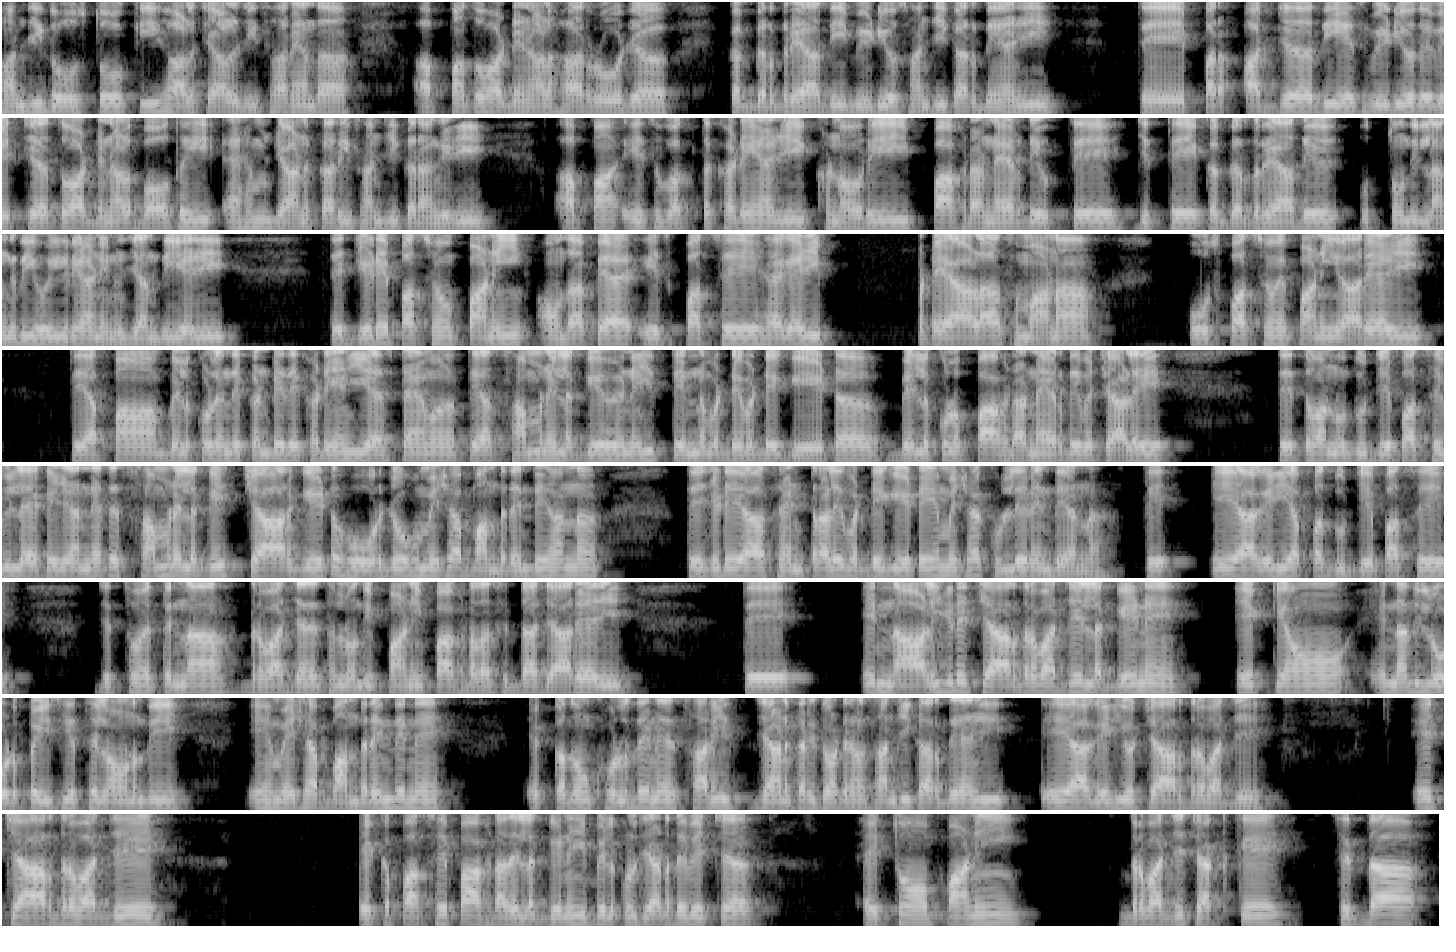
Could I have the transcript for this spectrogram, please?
ਹਾਂਜੀ ਦੋਸਤੋ, ਕੀ ਹਾਲ ਚਾਲ ਜੀ ਸਾਰਿਆਂ ਦਾ? ਆਪਾਂ ਤੁਹਾਡੇ ਨਾਲ ਹਰ ਰੋਜ਼ ਘੱਗਰ ਦਰਿਆ ਦੀ ਵੀਡੀਓ ਸਾਂਝੀ ਕਰਦੇ ਹਾਂ ਜੀ। ਤੇ ਪਰ ਅੱਜ ਦੀ ਇਸ ਵੀਡੀਓ ਦੇ ਵਿੱਚ ਤੁਹਾਡੇ ਨਾਲ ਬਹੁਤ ਹੀ ਅਹਿਮ ਜਾਣਕਾਰੀ ਸਾਂਝੀ ਕਰਾਂਗੇ ਜੀ। ਆਪਾਂ ਇਸ ਵਕਤ ਖੜੇ ਹਾਂ ਜੀ ਖਨੌਰੀ ਭਾਖੜਾ ਨਹਿਰ ਦੇ ਉੱਤੇ, ਜਿੱਥੇ ਘੱਗਰ ਦਰਿਆ ਦੇ ਉੱਤੋਂ ਦੀ ਲੰਘਦੀ ਹੋਈ ਹਰਿਆਣੇ ਨੂੰ ਜਾਂਦੀ ਹੈ ਜੀ। ਤੇ ਜਿਹੜੇ ਪਾਸਿਓਂ ਪਾਣੀ ਆਉਂਦਾ ਪਿਆ, ਇਸ ਪਾਸੇ ਹੈਗਾ ਜੀ ਪਟਿਆਲਾ, ਸਮਾਣਾ, ਉਸ ਪਾਸਿਓਂ ਇਹ ਪਾਣੀ ਆ ਰਿਹਾ ਜੀ। ਤੇ ਆਪਾਂ ਬਿਲਕੁਲ ਇਹਦੇ ਕੰਢੇ ਤੇ ਖੜੇ ਹਾਂ ਜੀ ਇਸ ਟਾਈਮ ਤੇ ਆ ਸਾਹਮਣੇ ਲੱਗੇ ਹੋਏ ਨੇ ਜੀ ਤਿੰਨ ਵੱਡੇ ਵੱਡੇ ਗੇਟ ਬਿਲਕੁਲ ਭਾਖੜਾ ਨਹਿਰ ਦੇ ਵਿਚਾਲੇ ਤੇ ਤੁਹਾਨੂੰ ਦੂਜੇ ਪਾਸੇ ਵੀ ਲੈ ਕੇ ਜਾਂਦੇ ਆ ਤੇ ਸਾਹਮਣੇ ਲੱਗੇ ਜੀ ਚਾਰ ਗੇਟ ਹੋਰ ਜੋ ਹਮੇਸ਼ਾ ਬੰਦ ਰਹਿੰਦੇ ਹਨ ਤੇ ਜਿਹੜੇ ਆ ਸੈਂਟਰ ਵਾਲੇ ਵੱਡੇ ਗੇਟ ਇਹ ਹਮੇਸ਼ਾ ਖੁੱਲੇ ਰਹਿੰਦੇ ਹਨ ਤੇ ਇਹ ਆ ਗਏ ਜੀ ਆਪਾਂ ਦੂਜੇ ਪਾਸੇ ਜਿੱਥੋਂ ਇਹ ਤਿੰਨਾਂ ਦਰਵਾਜ਼ਿਆਂ ਦੇ ਥੱਲੋਂ ਦੀ ਪਾਣੀ ਭਾਖੜਾ ਦਾ ਸਿੱਧਾ ਜਾ ਰਿਹਾ ਜੀ ਤੇ ਇਹ ਨਾਲ ਹੀ ਜਿਹੜੇ ਚਾਰ ਦਰਵਾਜ਼ੇ ਲੱਗੇ ਨੇ ਇਹ ਕਿਉਂ ਇਹਨਾਂ ਦੀ ਲੋੜ ਪਈ ਸੀ ਇੱਥੇ ਲਾਉਣ ਦੀ, ਇਹ ਹਮੇਸ਼ਾ ਬੰਦ ਰਹਿੰਦੇ ਨੇ। ਇਹ ਕਦੋਂ ਖੁੱਲ੍ਹਦੇ ਨੇ, ਸਾਰੀ ਜਾਣਕਾਰੀ ਤੁਹਾਡੇ ਨਾਲ ਸਾਂਝੀ ਕਰਦੇ ਹਾਂ ਜੀ। ਇਹ ਆ ਗਏ ਜੀ ਉਹ ਚਾਰ ਦਰਵਾਜ਼ੇ। ਇਹ ਚਾਰ ਦਰਵਾਜ਼ੇ ਇੱਕ ਪਾਸੇ ਭਾਖੜਾ ਦੇ ਲੱਗੇ ਨੇ ਜੀ, ਬਿਲਕੁਲ ਜੜ ਦੇ ਵਿੱਚ। ਇੱਥੋਂ ਪਾਣੀ ਦਰਵਾਜ਼ੇ ਚੱਕ ਕੇ ਸਿੱਧਾ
